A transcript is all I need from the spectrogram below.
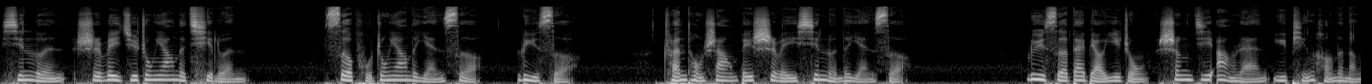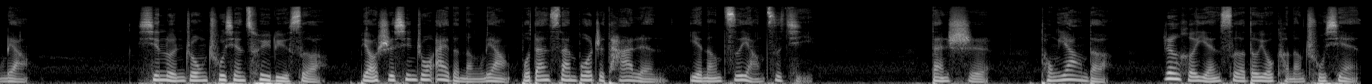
心轮是位居中央的气轮，色谱中央的颜色绿色，传统上被视为心轮的颜色。绿色代表一种生机盎然与平衡的能量。心轮中出现翠绿色，表示心中爱的能量不但散播至他人，也能滋养自己。但是，同样的，任何颜色都有可能出现。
